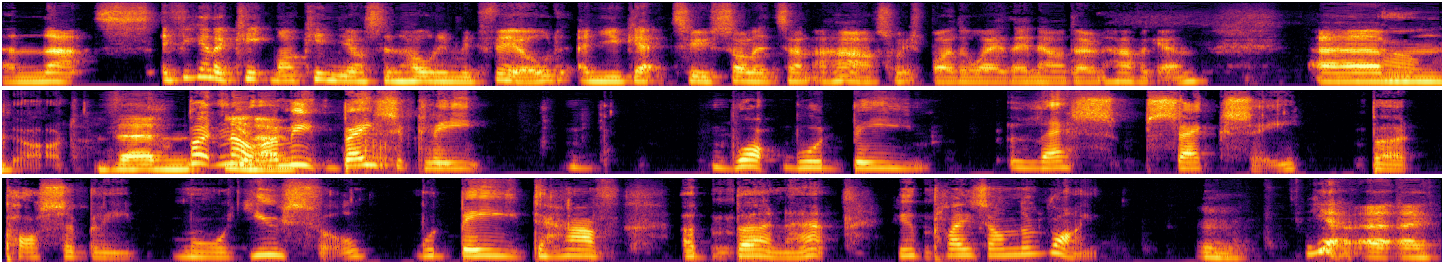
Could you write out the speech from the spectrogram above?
And that's if you're going to keep Marquinhos in holding midfield, and you get two solid centre halves, which by the way they now don't have again. Um, oh God! Then, but no, you know, I mean basically, what would be less sexy but possibly more useful would be to have a Bernat who plays on the right. Mm. Yeah, a,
